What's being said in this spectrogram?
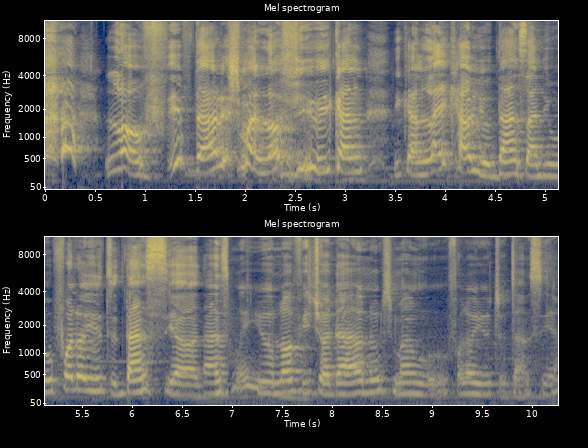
love. If the Irishman love you, he can he can like how you dance and he will follow you to dance your dance. When you love each other, Irishman will follow you to dance. Yeah.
